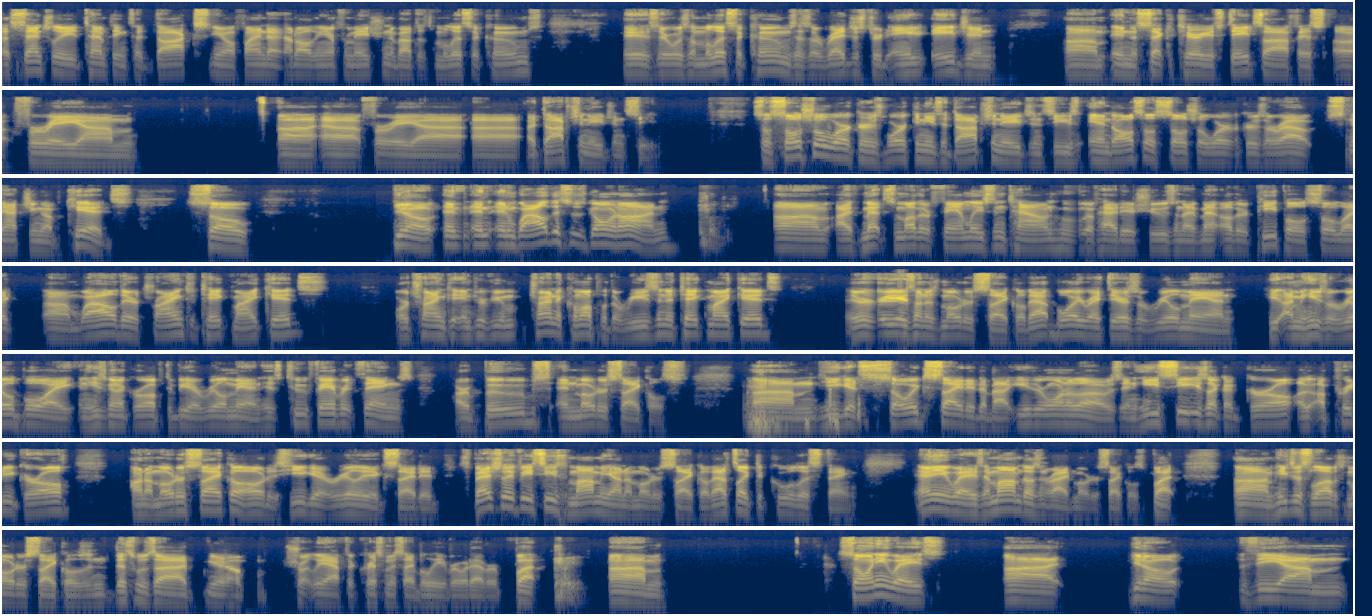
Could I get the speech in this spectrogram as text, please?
essentially attempting to dox, you know, find out all the information about this Melissa Coombs. Is there was a Melissa Coombs as a registered a- agent um, in the Secretary of State's office uh, for a um, uh, uh, for a uh, adoption agency. So social workers work in these adoption agencies, and also social workers are out snatching up kids. So, you know, and and and while this is going on, um, I've met some other families in town who have had issues, and I've met other people. So, like, um, while they're trying to take my kids or trying to interview, trying to come up with a reason to take my kids, there he is on his motorcycle. That boy right there is a real man. He, I mean, he's a real boy, and he's going to grow up to be a real man. His two favorite things are boobs and motorcycles. Um, he gets so excited about either one of those, and he sees like a girl, a, a pretty girl on a motorcycle, oh, does he get really excited? Especially if he sees mommy on a motorcycle. That's like the coolest thing. Anyways, and mom doesn't ride motorcycles, but um, he just loves motorcycles. And this was uh, you know, shortly after Christmas, I believe, or whatever. But um, so anyways, uh, you know, the um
